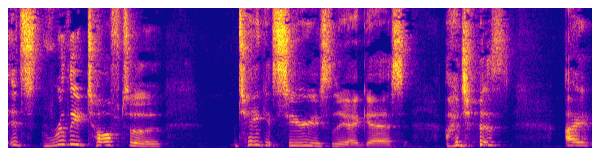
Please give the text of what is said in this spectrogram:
it's really tough to take it seriously, I guess. I just I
